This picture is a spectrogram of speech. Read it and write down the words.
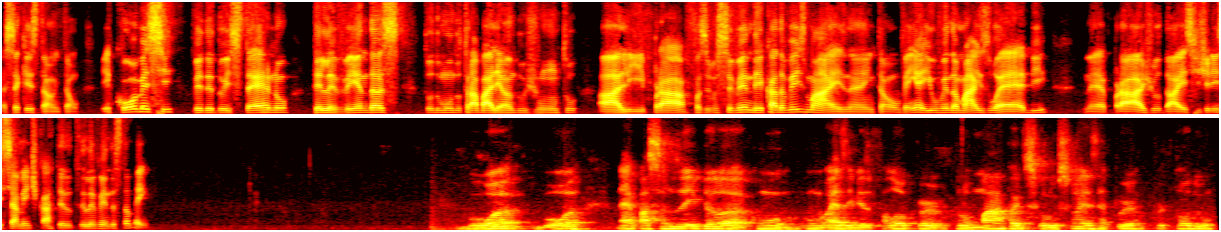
essa questão. Então, e-commerce, vendedor externo, televendas, todo mundo trabalhando junto ali para fazer você vender cada vez mais, né? Então, vem aí o Venda Mais Web, né, para ajudar esse gerenciamento de carteira de televendas também. Boa, boa. Né, passando aí pela, como o Wesley mesmo falou, por, pelo mapa de soluções, né, por, por todo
